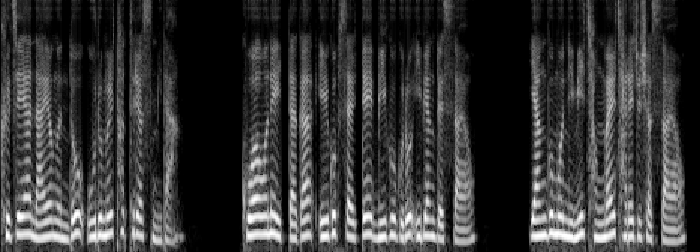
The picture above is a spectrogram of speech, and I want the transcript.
그제야 나영은도 울음을 터뜨렸습니다. 고아원에 있다가 7살 때 미국으로 입양됐어요. 양부모님이 정말 잘해주셨어요.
